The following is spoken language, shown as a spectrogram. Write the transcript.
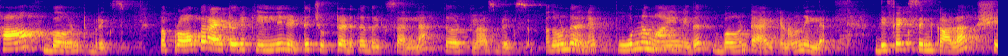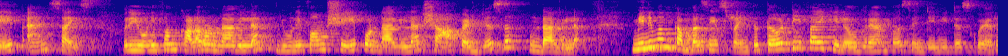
half burned bricks ഇപ്പോൾ പ്രോപ്പറായിട്ട് ഒരു കില്ലിലിട്ട് ചുട്ടെടുത്ത ബ്രിക്സ് അല്ല തേർഡ് ക്ലാസ് ബ്രിക്സ് അതുകൊണ്ട് തന്നെ പൂർണമായും ഇത് ബേൺഡ് ആയിരിക്കണമെന്നില്ല. Defects in colour shape and size ഒരു യൂണിഫോം കളർ ഉണ്ടാവില്ല യൂണിഫോം ഷേപ്പ് ഉണ്ടാകില്ല ഷാർപ്പ് എഡ്ജസ് ഉണ്ടാകില്ല. Minimum compulsive strength thirty five kilogram per centimetre square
